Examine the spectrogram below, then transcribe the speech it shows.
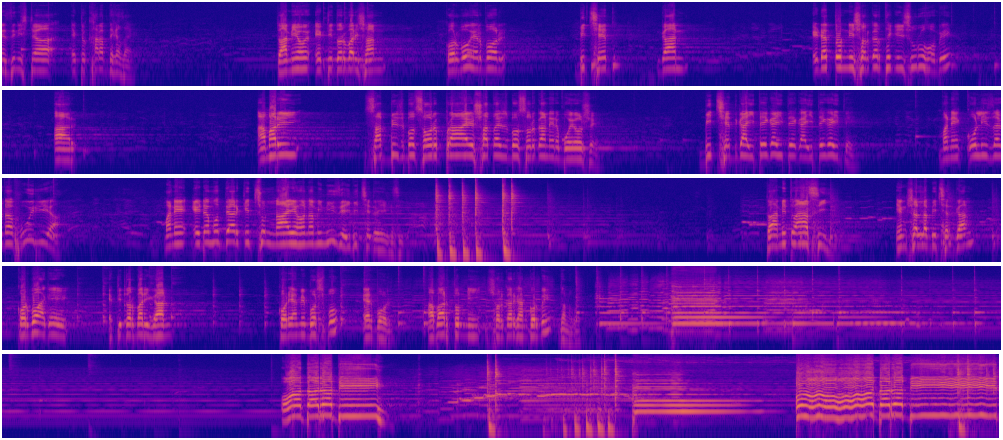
তাহলে জিনিসটা একটু খারাপ দেখা যায়। তো আমিও একটি দরবারি শান করব, এরপর বিচ্ছেদ, গান, এটা তন্নি সরকার থেকেই শুরু হবে। আর আমার এই ছাব্বিশ বছর, প্রায় সাতাইশ বছর গানের বয়সে বিচ্ছেদ গাইতে গাইতে গাইতে গাইতে মানে কলিজাটা ফুইরিয়া। মানে এটার মধ্যে আর কিচ্ছু নাই, এখন আমি নিজেই বিচ্ছেদ হয়ে গেছি। তো আমি তো আছি। ইনশাল্লাহ বিচ্ছেদ গান করব আগে, একটি দরবারি গান করে আমি বসবো, এরপর আবার তন্নি সরকার গান করবে, ধন্যবাদ। ও দারাদি। ও দারাদি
